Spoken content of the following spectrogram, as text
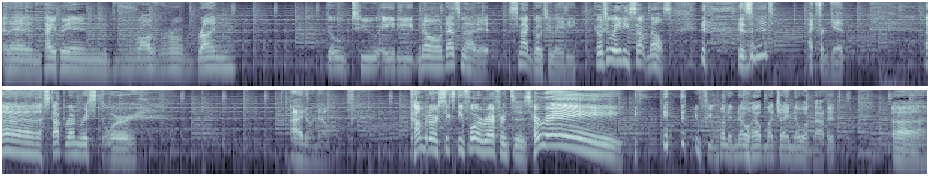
and then type in run go to 80 no that's not it. It's not go to 80 go to 80 something else isn't it? I forget. Uh stop run restore. I don't know. Commodore 64 references. Hooray! If you want to know how much i know about it. Uh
